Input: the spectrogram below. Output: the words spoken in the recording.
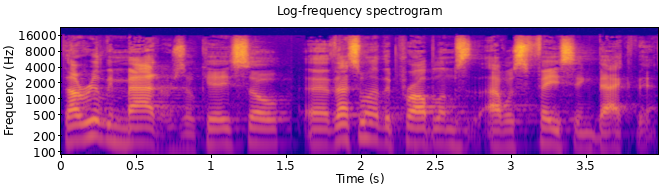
That really matters, okay? So uh, that's one of the problems I was facing back then.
